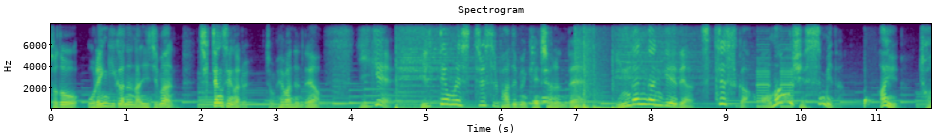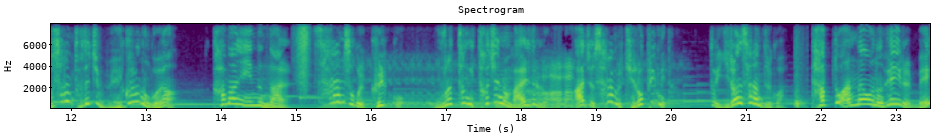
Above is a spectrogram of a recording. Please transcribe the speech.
저도 오랜 기간은 아니지만 직장 생활을 좀 해봤는데요. 이게 일 때문에 스트레스를 받으면 괜찮은데 인간관계에 대한 스트레스가 어마무시했습니다. 아니 저 사람 도대체 왜 그러는 거야? 가만히 있는 날 사람 속을 긁고 우라통이 터지는 말들로 아주 사람을 괴롭힙니다. 또 이런 사람들과 답도 안 나오는 회의를 매일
